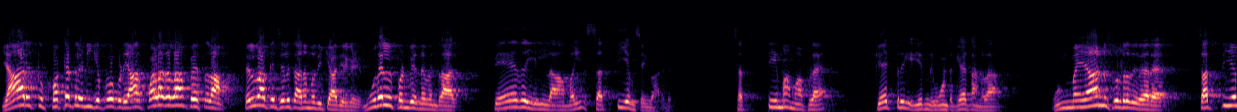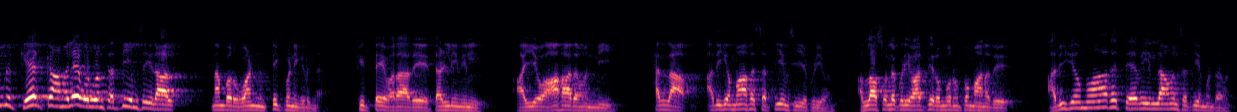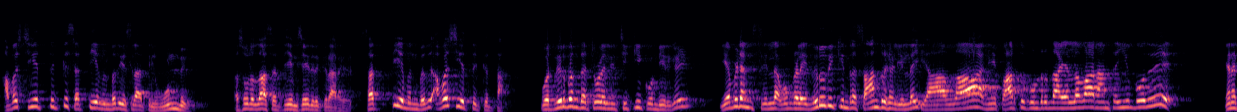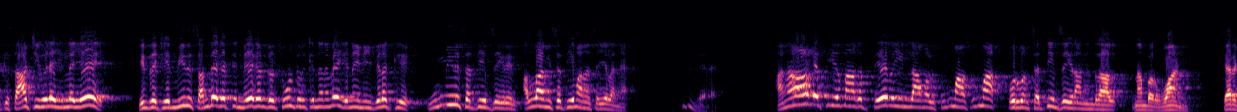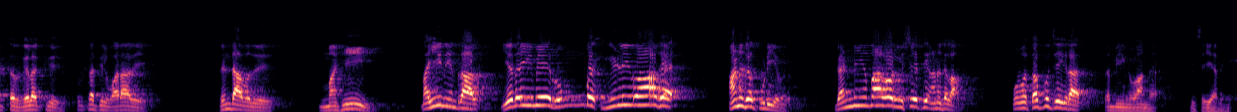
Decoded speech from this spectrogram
யாருக்கு பக்கத்துல நீங்க போகக்கூடிய யார் பழகலாம் பேசலாம் செல்வாக்கு செலுத்த அனுமதிக்காதீர்கள். முதல் பண்பு என்னவென்றால் தேவையில்லாமல் சத்தியம் செய்வார்கள். சத்தியமா மாப்பிள கேட்டு உன்கிட்ட கேட்டாங்களா? உண்மையான்னு சொல்றது வேற. சத்தியம்னு கேட்காமலே ஒருவன் சத்தியம் செய்தால் நம்பர் ஒன் டிக் பண்ணிக்கிடுங்க. கிட்டே வராதே தள்ளி நில். ஐயோ ஆகாதவன் நீ. ஹல்லா அதிகமாக சத்தியம் செய்யக்கூடியவன். அல்லாஹ் சொல்லக்கூடிய வார்த்தை ரொம்ப நுட்பமானது. அதிகமாக தேவையில்லாமல் சத்தியம் பண்றவன். அவசியத்துக்கு சத்தியம் என்பது இஸ்லாத்தில் உண்டு. ரசூலுல்லா சத்தியம் செய்திருக்கிறார்கள். சத்தியம் என்பது அவசியத்துக்குத்தான். ஒரு நிர்பந்த சூழலில் சிக்கிக் கொண்டீர்கள் எவிடன்ஸ் இல்லை உங்களை நிரூபிக்கின்ற சான்றுகள் இல்லை. யாழ்லா நீ பார்த்து கொண்டிருந்தாய் அல்லவா நான் செய்யும் போது? எனக்கு சாட்சிகளே இல்லையே. இன்றைக்கு என் மீது சந்தேகத்தின் மேகங்கள் சூழ்ந்திருக்கின்றனவே என்னை நீ விலக்கு உன் சத்தியம் செய்கிறேன். அல்லாமி சத்தியமா நான் செய்யலைங்க. இது வேற. அனாவசியமாக தேவையில்லாமல் சும்மா சும்மா ஒருவன் சத்தியம் செய்கிறான் என்றால் நம்பர் ஒன் கேரக்டர் விலக்கு பக்கத்தில் வராதே. ரெண்டாவது மஹீன். மஹீன் என்றால் எதையுமே ரொம்ப இழிவாக அணுகக்கூடியவர். கண்ணியமாக ஒரு விஷயத்தை அணுகலாம். ஒருவர் தப்பு செய்கிறார் தம்பி இங்க வாங்க. இப்படி செய்யாதீங்க.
